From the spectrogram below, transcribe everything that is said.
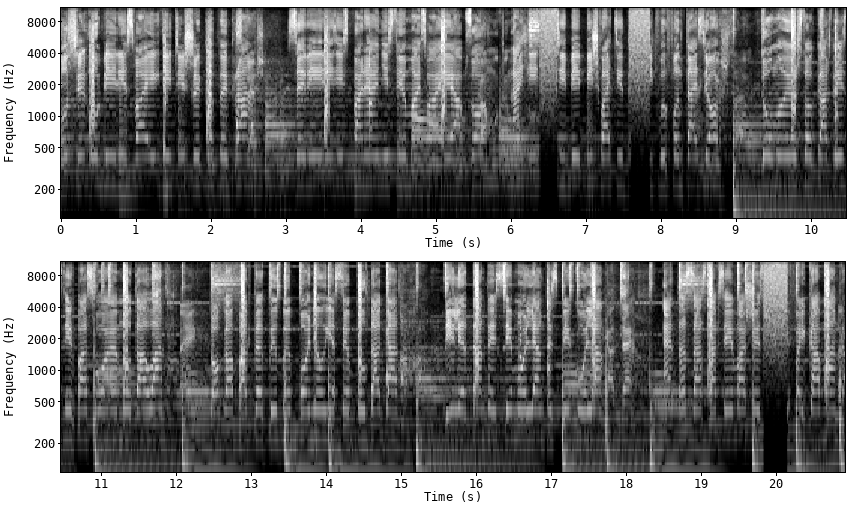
Лучше убери своих детишек от экрана. Соберитесь, парня, не снимай свои обзоры. Найди себе бич, хватит вы фантазер. Думаю, что каждый из них по-своему талант. Только факта ты бы понял, если был догад. Дилетанты, симулянты, спекулянт. Это состав всей вашей фейк команды.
